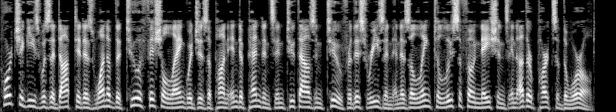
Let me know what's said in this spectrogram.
Portuguese was adopted as one of the two official languages upon independence in 2002 for this reason and as a link to Lusophone nations in other parts of the world.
